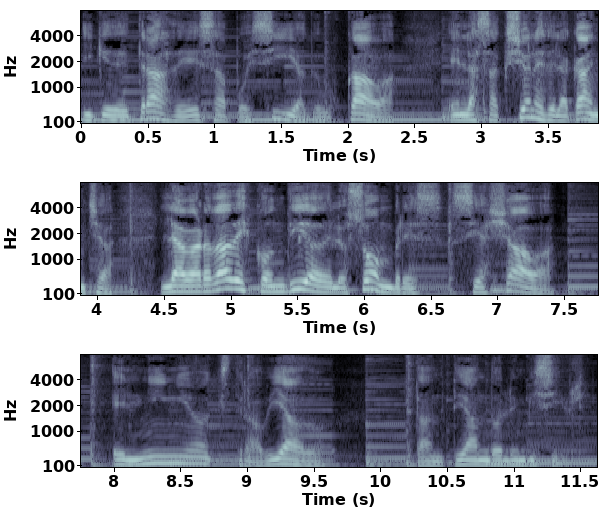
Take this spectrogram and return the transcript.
y que detrás de esa poesía que buscaba, en las acciones de la cancha, la verdad escondida de los hombres, se hallaba el niño extraviado, tanteando lo invisible.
